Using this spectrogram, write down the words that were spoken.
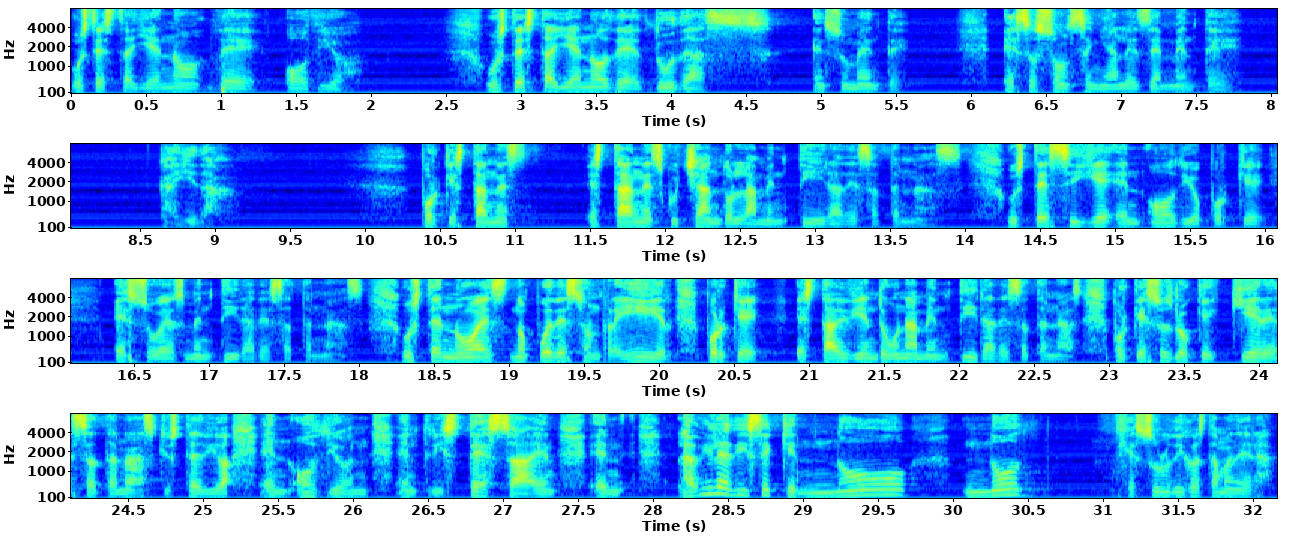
¿Usted está lleno de odio? ¿Usted está lleno de dudas en su mente? Esos son señales de mente caída. Porque están están escuchando la mentira de Satanás. Usted sigue en odio porque eso es mentira de Satanás. Usted no es no puede sonreír porque está viviendo una mentira de Satanás, porque eso es lo que quiere Satanás que usted viva en odio, en, tristeza, en, en la Biblia dice que no no Jesús lo dijo de esta manera.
